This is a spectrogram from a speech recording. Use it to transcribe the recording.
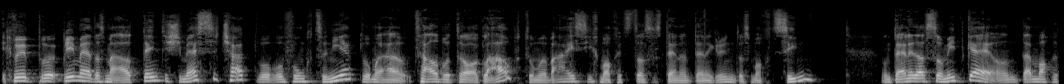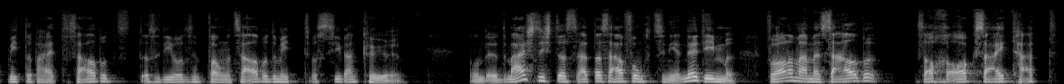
ich will primär, dass man authentische Message hat, wo, wo funktioniert, wo man auch selber daran glaubt, wo man weiß, ich mache jetzt das aus den und den Gründen, das macht Sinn. Und denen das so mitgeben. Und dann machen die Mitarbeiter selber, also die, die das empfangen, selber damit, was sie hören wollen. Und äh, meistens ist das, hat das auch funktioniert. Nicht immer. Vor allem, wenn man selber Sachen angesagt hat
